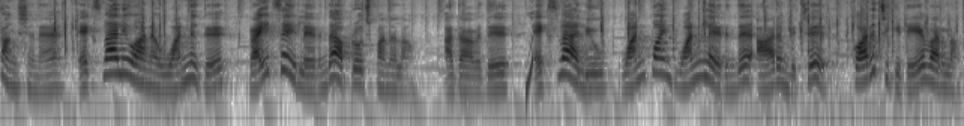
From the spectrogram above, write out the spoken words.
ஃபங்க்ஷனை எக்ஸ் வேல்யூ ஆன ஒன்னுக்கு ரைட் சைடில் இருந்து அப்ரோச் பண்ணலாம். அதாவது எக்ஸ் வேல்யூ ஒன் பாயிண்ட் ஒன்ல இருந்து ஆரம்பித்து குறைச்சிக்கிட்டே வரலாம்.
